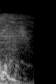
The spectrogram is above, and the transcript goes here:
What?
